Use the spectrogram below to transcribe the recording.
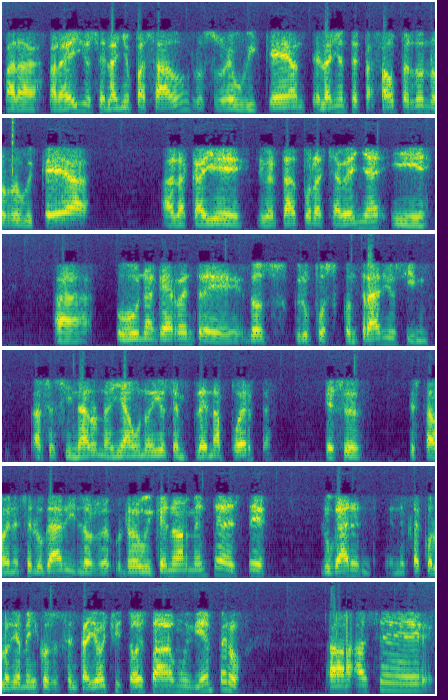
para, para ellos. El año pasado los reubiqué, el año antepasado, perdón, los reubiqué a, a la calle Libertad por la Chaveña y hubo una guerra entre dos grupos contrarios y asesinaron allá a uno de ellos en plena puerta, que, estaba en ese lugar, y los reubiqué nuevamente a este lugar en, en esta colonia México 68 y todo estaba muy bien, pero ah, hace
